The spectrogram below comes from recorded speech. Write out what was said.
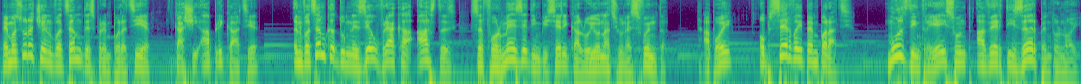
Pe măsură ce învățăm despre împărăție ca și aplicație, învățăm că Dumnezeu vrea ca astăzi să formeze din biserica lui o națiune sfântă. Apoi, observă-i pe împărați. Mulți dintre ei sunt avertizări pentru noi,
